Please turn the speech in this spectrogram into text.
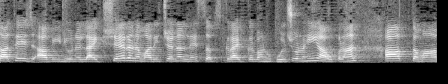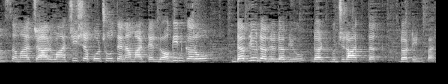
સાથે જ આ વિડીયોને લાઇક શેર અને અમારી ચેનલને સબસ્ક્રાઇબ કરવાનું ભૂલશો નહીં. આ ઉપરાંત આપ તમામ સમાચાર વાંચી શકો છો. તેના માટે લોગિન કરો W W W dot Gujarat તક ડોટ ઇન પર.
